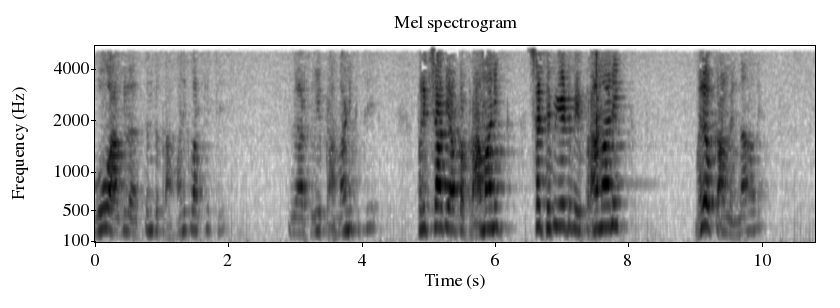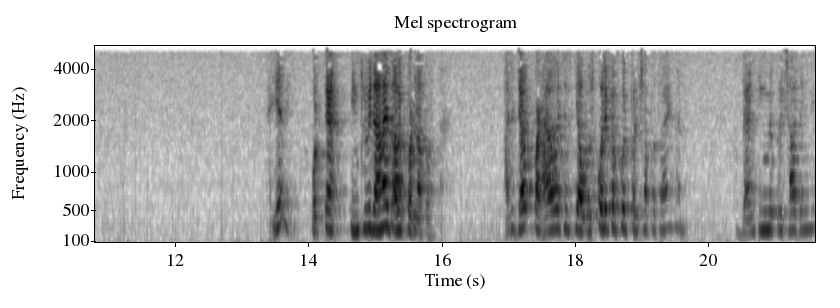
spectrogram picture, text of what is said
वो आगे अत्यंत प्रामाणिक वाक्य थे। व्यर्थ भी प्रामाणिक थे। परीक्षा भी आपका प्रामाणिक सर्टिफिकेट भी प्रामाणिक। भले वो काम में ना आवे। नहीं? और टेस्ट इंटरव्यू जाना है तो अलग पढ़ना पड़ता है। अरे जब पढ़ाया हुआ चीज़ क्या उसको लेकर कोई परीक्षा पत्र आएगा नहीं। बैंकिंग में परीक्षा देंगे।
